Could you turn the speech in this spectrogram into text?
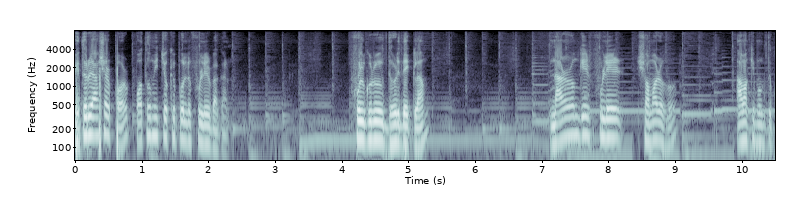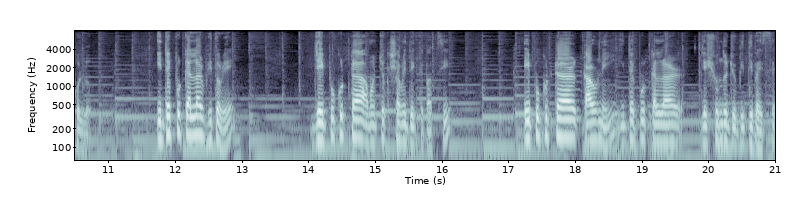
ভেতরে আসার পর প্রথমেই চোখে পড়ল ফুলের বাগান। ফুলগুলো ধরে দেখলাম। নানা রঙের ফুলের সমারোহ আমাকে মুগ্ধ করল। ইটাকপুর কেল্লার ভিতরে যে পুকুরটা আমার চোখের সামনে দেখতে পাচ্ছি, এই পুকুরটার কারণেই ইটাকপুর কেল্লার যে সৌন্দর্য বৃদ্ধি পাইছে,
